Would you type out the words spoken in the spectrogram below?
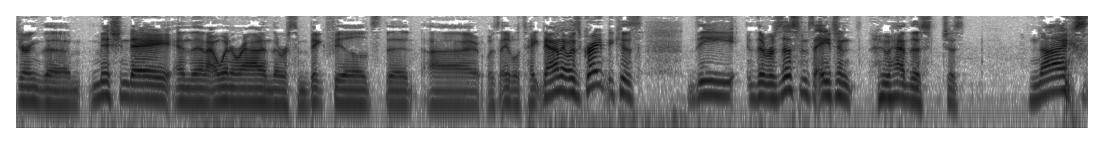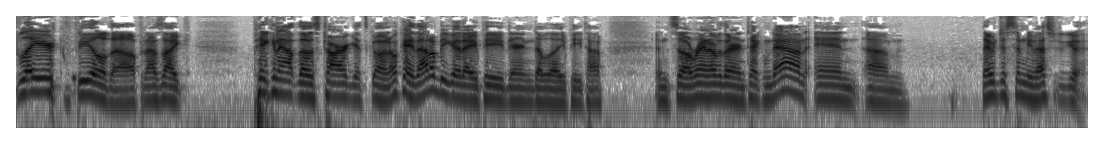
during the mission day, and then I went around and there were some big fields that I was able to take down. It was great because the the resistance agent who had this just nice layered field up, and I was like picking out those targets, going, okay, that'll be good AP during double AP time. And so I ran over there and take them down, and um, they would just send me messages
